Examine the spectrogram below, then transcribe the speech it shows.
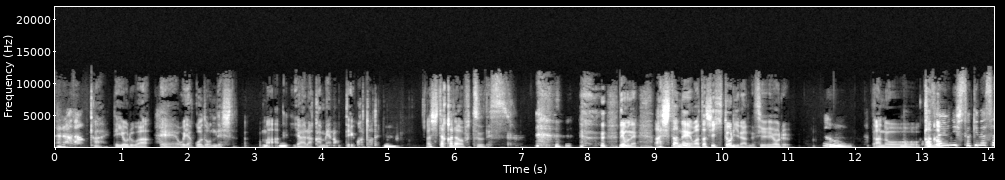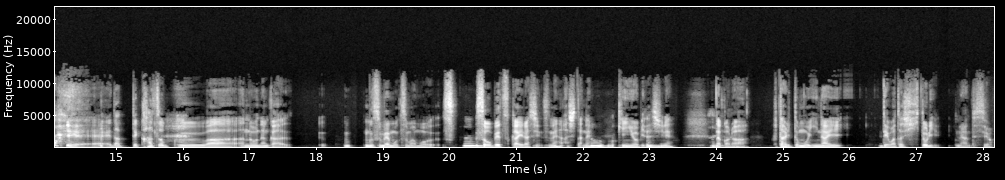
なるほど。た。はい。で、夜は、えー親子丼でした。まあうん、柔らかめのっていうことで。うん明日からは普通です。でもね、明日ね、私一人なんですよ、夜。うん。あの家族おかゆにしときなさい。えーだって家族は、あの、なんか、う娘も妻も送別会らしいんですね、明日ね。うん金曜日だしね。うんだか、ら、二人ともいないで、私一人なんですよ。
